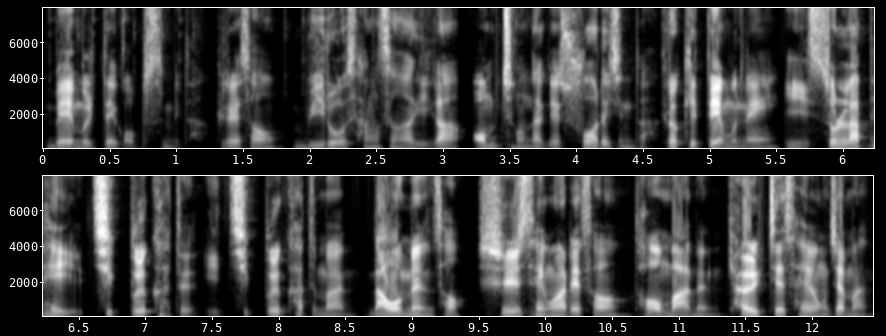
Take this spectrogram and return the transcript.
매물대가 없습니다. 그래서 위로 상승하기가 엄청나게 수월해진다. 그렇기 때문에 이 솔라페이 직불 카드 이 직불 카드만 나오면서 실생활에서 더 많은 결제 사용자만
